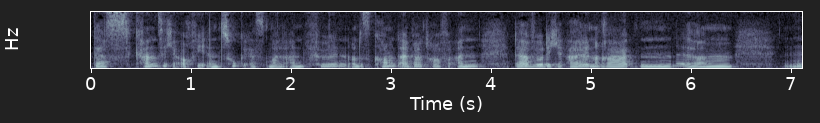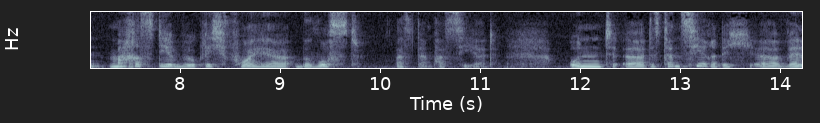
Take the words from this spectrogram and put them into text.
das kann sich auch wie Entzug erstmal anfühlen. Und es kommt einfach darauf an, da würde ich allen raten, ähm, mach es dir wirklich vorher bewusst, was da passiert und äh, distanziere dich, äh, wenn,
